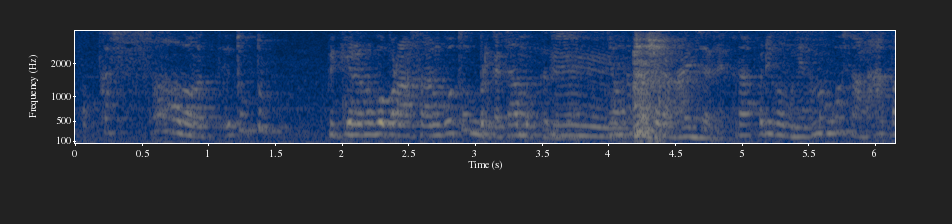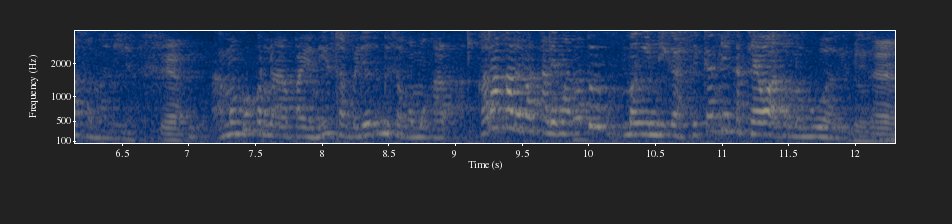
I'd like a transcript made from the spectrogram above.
gue kesel banget. Itu tuh pikiran gue, perasaan gue tuh berkecamuk gitu kan. Hmm. Ya orang kurang ajar ya. Kenapa dia ngomongnya? Emang gue salah apa sama dia? Ya. Emang gue pernah apain dia sampai dia tuh bisa ngomong kal- karena kalimat-kalimatnya tuh mengindikasikan dia kecewa sama gue gitu. Ya.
